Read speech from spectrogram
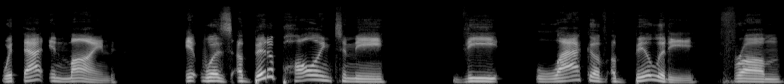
with that in mind, it was a bit appalling to me the lack of ability from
